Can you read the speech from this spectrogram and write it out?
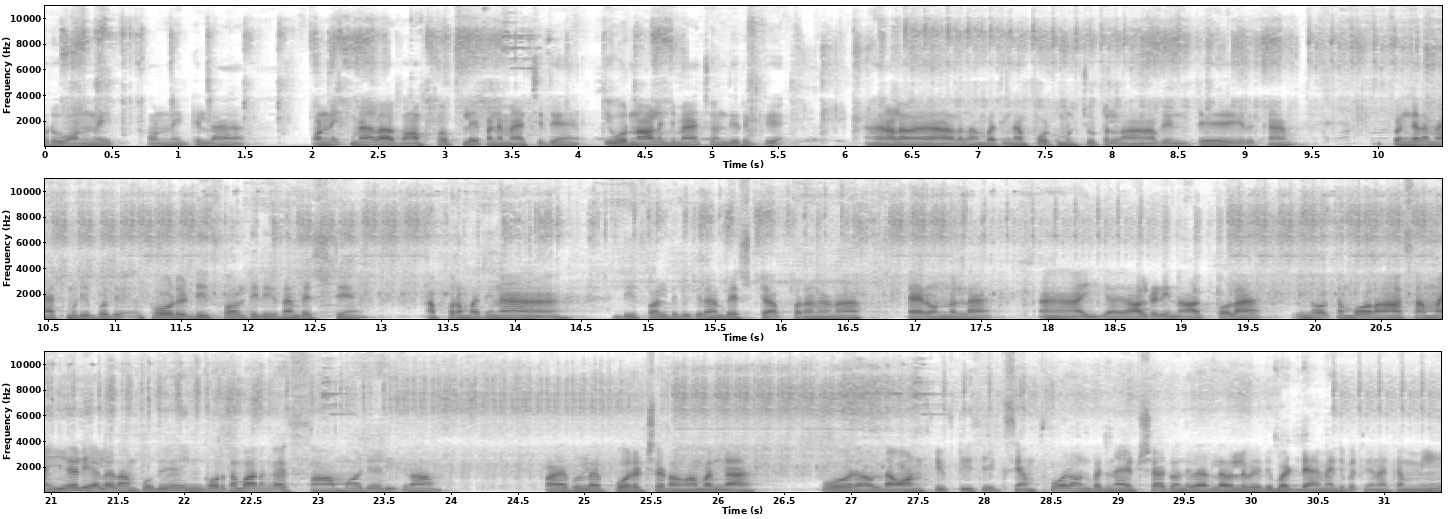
ஒரு ஒன் வீக் ஒன் வீக் இல்லை ஒன் வீக் மேலே ஆகும். அப்போ ப்ளே பண்ண மேட்ச் இது. ஒரு நாலஞ்சு மேட்ச் வந்து இருக்குது அதனால் அதெல்லாம் பார்த்தீங்கன்னா போட்டு முடிச்சு விட்டுடலாம் அப்படின்ட்டு இருக்கேன். இப்போ இங்கே தான் மேட்ச் முடிய போகுது. போடு டிஃபால்ட் இதுக்கு தான் பெஸ்ட்டு அப்புறம் பார்த்திங்கன்னா டிஃபால்ட் இதுக்கு தான் பெஸ்ட்டு அப்புறம் என்னென்னா வேறு ஒன்றும் இல்லை. ஐயா ஆல்ரெடி நாக் போல. இன்னொருத்தன் போகிறான் செம்ம ஏழு ஏழை தான் போகுது. இங்கே ஒருத்தன் பாருங்க சாமாடி அடிக்கிறான். பயப்புள்ள இப்போ ரெட் ஷர்ட் வாங்க பாருங்க. ஃபோர் அவ்வளோ தான் one fifty six M four one பார்த்தீங்கன்னா ஹெட் ஷாட் வந்து வேறு லெவலில் போயிது பட் டேமேஜ் பார்த்தீங்கன்னா கம்மி.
